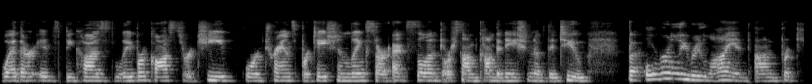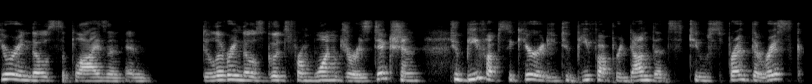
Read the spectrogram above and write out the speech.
whether it's because labor costs are cheap or transportation links are excellent or some combination of the two, but overly reliant on procuring those supplies and, and delivering those goods from one jurisdiction to beef up security, to beef up redundancy, to spread the risk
